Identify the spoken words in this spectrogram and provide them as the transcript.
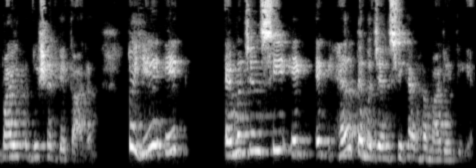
वायु प्रदूषण के कारण। तो ये एक इमरजेंसी एक एक हेल्थ इमरजेंसी है हमारे लिए।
